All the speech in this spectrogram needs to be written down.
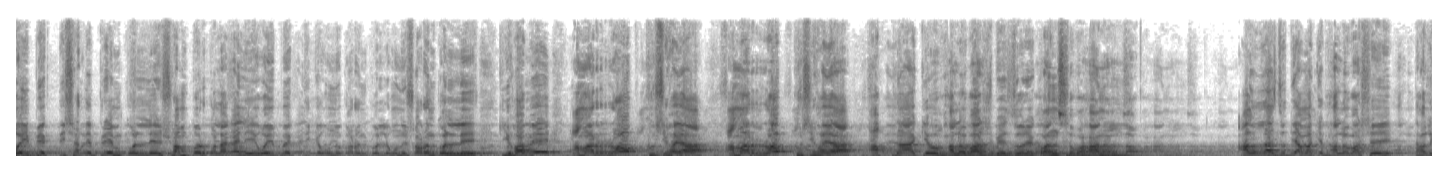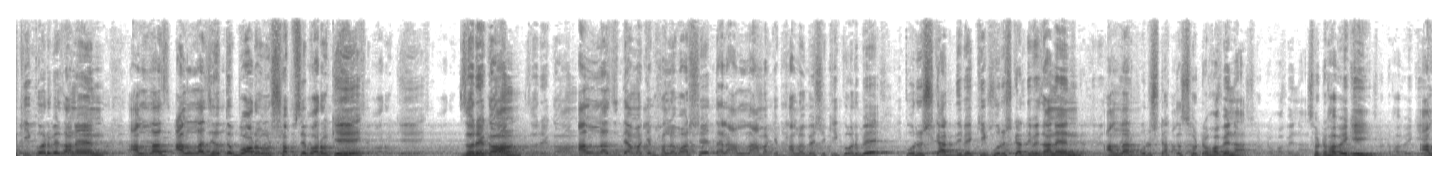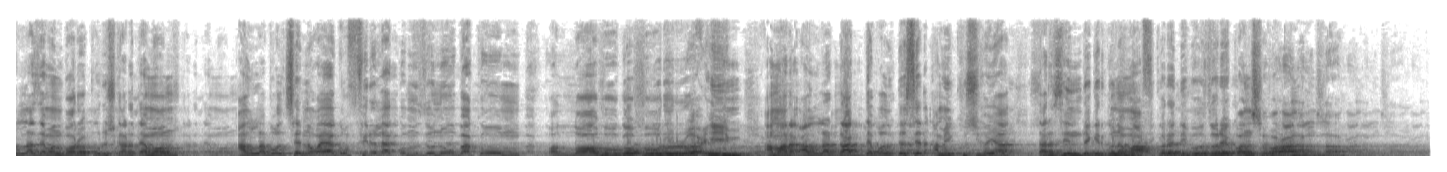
ওই ব্যক্তির সাথে প্রেম করলে, সম্পর্ক লাগাইলে ওই ব্যক্তিকে অনুকরণ করলে, অনুসরণ করলে কি হবে? আমার রব খুশি হয়া, আমার রব খুশি হয়া আপনাকেও ভালোবাসবে। জোরে কন সোহান আল্লাহ আল্লাহ যদি আমাকে ভালোবাসে, তাহলে কি করবে জানেন? আল্লাহ আল্লাহ যেহেতু বড়, সবচেয়ে বড় কে? জোরে কন। আল্লাহ যদি আমাকে ভালোবাসে, তাহলে আল্লাহ আমাকে ভালোবেসে কি করবে? পুরস্কার দিবে। কি পুরস্কার দিবে জানেন? আল্লাহর পুরস্কার তো ছোট হবে না। ছোট হবে কি? আল্লাহ যেমন বড়, পুরস্কারও তেমন। আল্লাহ বলছেন আল্লাহু রহিম। আমার আল্লাহ ডাক দে বলতেছেন, আমি খুশি হইয়া তার জিন্দেগির গুণা মাফ করে দিব। জোরে কোন, সুবহানাল্লাহ।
